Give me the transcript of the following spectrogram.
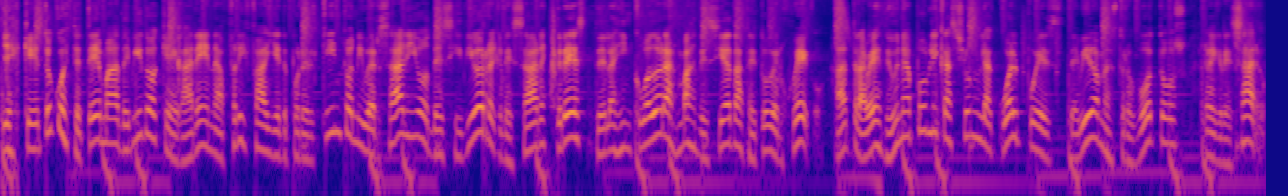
Y es que toco este tema debido a que Garena Free Fire por el quinto aniversario decidió regresar tres de las incubadoras más deseadas de todo el juego, a través de una publicación la cual pues debido a nuestros votos regresaron.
